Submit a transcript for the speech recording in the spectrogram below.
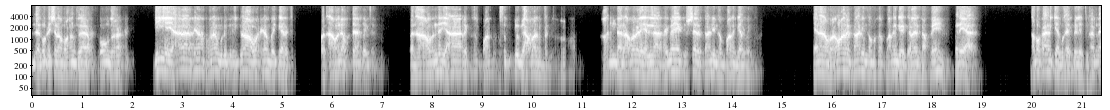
இந்த நோட்டீஸ் எல்லாம் வாங்க போங்க. நீங்க யாராருக்கெல்லாம் பணம் கொடுக்குறீங்களோ அவர்கிட்ட போய் கேளுங்க. இப்போ நான் வந்து அப்படிதான் செய்வேன் இப்ப நான் வந்து யாருக்கு பணம் கொடுத்து வியாபாரம் பண்ணணும்? அந்த நபர்களை எல்லாத்தையுமே கிருஷ்ணரை தாண்டி நம்ம பணம் கேட்பேன். ஏன்னா பகவானை தாண்டி நம்ம பணம் கேட்கறது தப்பே கிடையாது. நமக்காண்டி கேட்கக்கூடாது அல்ல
